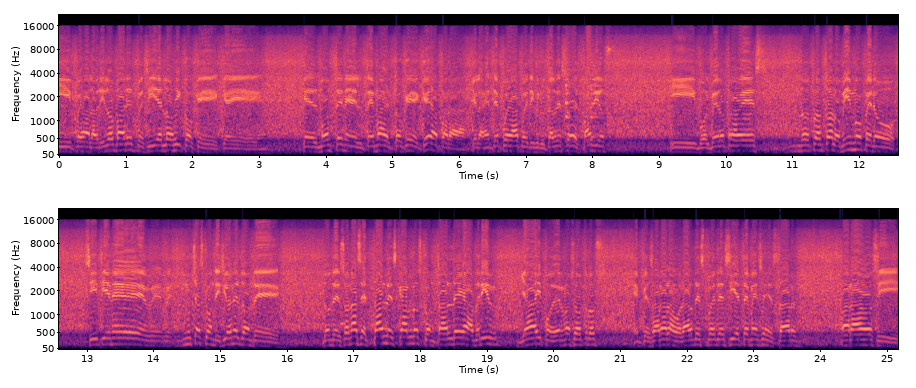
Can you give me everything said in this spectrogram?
y pues al abrir los bares pues sí es lógico que, que desmonten el tema del toque de queda para que la gente pueda pues, disfrutar de estos espacios y volver otra vez, no pronto a lo mismo, pero sí tiene eh, muchas condiciones donde, donde son aceptables, Carlos, con tal de abrir ya y poder nosotros empezar a laborar después de siete meses estar parados y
